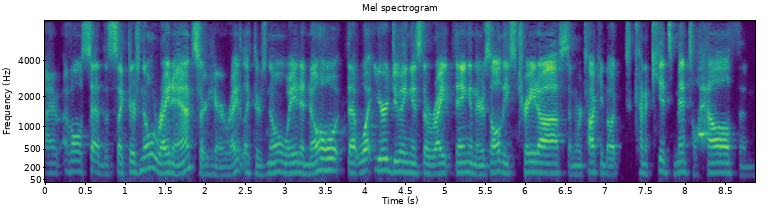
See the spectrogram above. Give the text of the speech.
I've all said it's like there's no right answer here, right? Like there's no way to know that what you're doing is the right thing, and there's all these trade offs, and we're talking about kind of kids' mental health and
